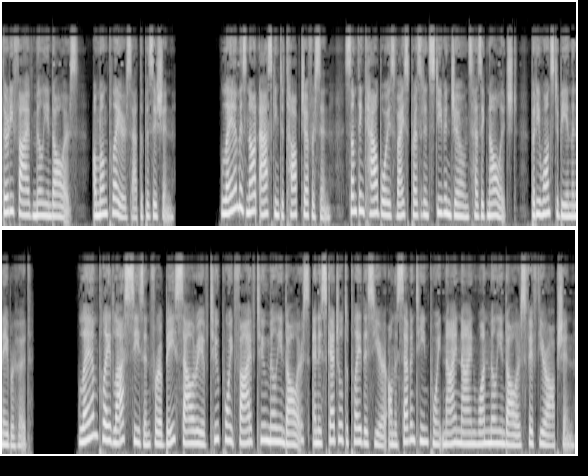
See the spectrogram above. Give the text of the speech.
$35 million, among players at the position. Lamb is not asking to top Jefferson, something Cowboys Vice President Stephen Jones has acknowledged, but he wants to be in the neighborhood. Lamb played last season for a base salary of $2.52 million and is scheduled to play this year on the $17.991 million fifth-year option.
